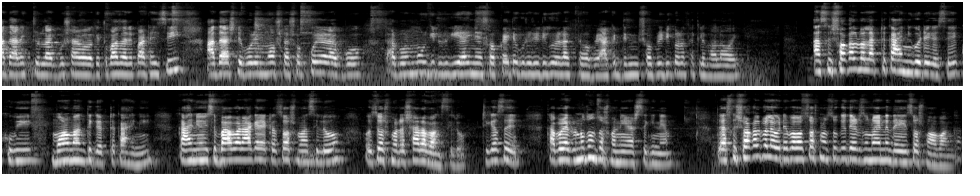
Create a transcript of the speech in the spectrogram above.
আদা আর একটু লাগবো, সারা বাবাকে তো বাজারে পাঠাইছি। আদা আসলে পরে মশলা সব করে রাখব। তারপর মুরগি টুরগি আইনে সব কাইটে করে রেডি করে রাখতে হবে। আগের দিন সব রেডি করা থাকলে ভালো হয়। আজকে সকালবেলা একটা কাহিনী ঘটে গেছে খুবই মর্মান্তিক একটা কাহিনী। কাহিনী হয়েছে বাবার আগের একটা চশমা ছিল ওই চশমাটা সারা ভাঙছিল ঠিক আছে? তারপরে একটা নতুন চশমা নিয়ে আসছে কিনে। তো আজকে সকালবেলা ওইটা বাবা চশমা চোখে দেওয়ার জন্য এনে দেয় এই চশমা ভাঙা।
